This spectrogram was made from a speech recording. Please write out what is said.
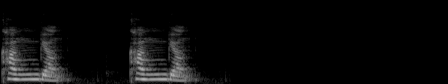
강변 강변.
